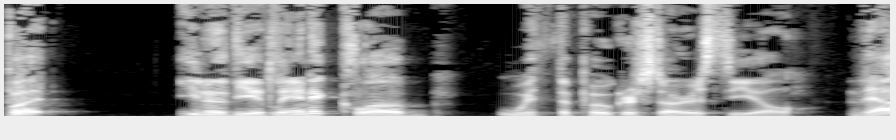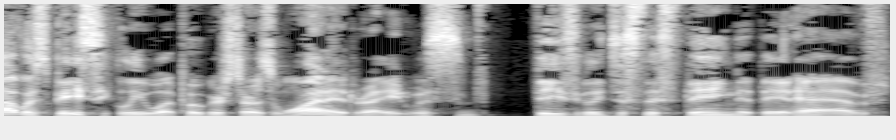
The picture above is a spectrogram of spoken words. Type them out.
But, you know, the Atlantic Club with the Poker Stars deal, that was basically what Poker Stars wanted, right? Was basically just this thing that they'd have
